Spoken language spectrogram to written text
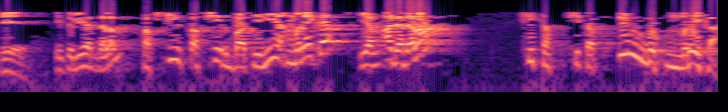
Eh, itu lihat dalam tafsir-tafsir batiniah mereka yang ada dalam kitab-kitab induk mereka.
